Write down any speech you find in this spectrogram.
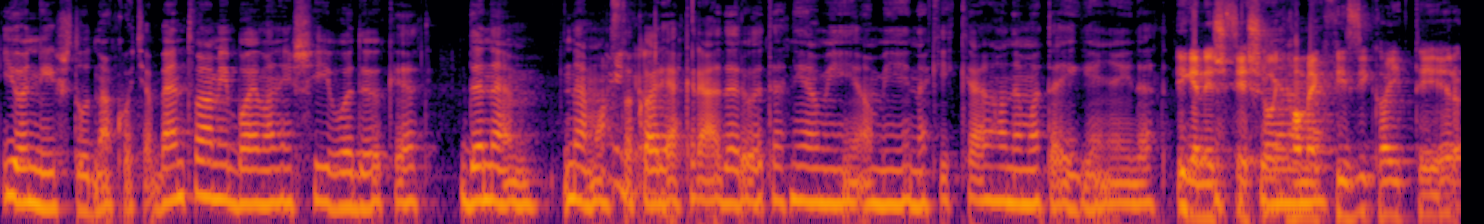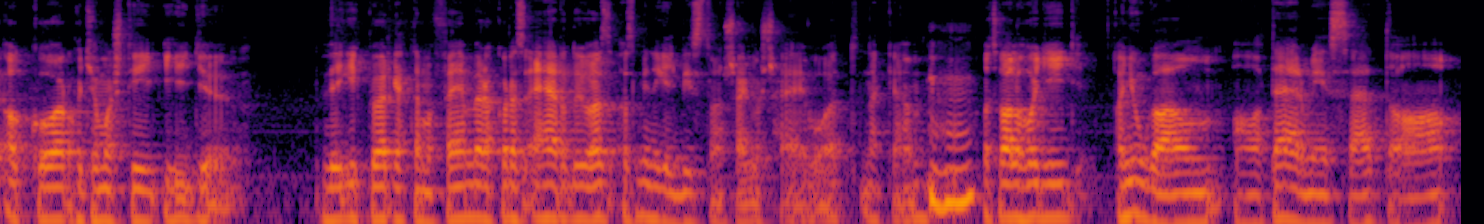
jönni is tudnak, hogyha bent valami baj van, és hívod őket de nem, nem azt Igen. akarják rád erőltetni, ami, ami nekik kell, hanem a te igényeidet. Igen, és, és ha meg fizikai tér, akkor, hogyha most így, így végigpörgettem a fejembe, akkor az erdő az, az mindig egy biztonságos hely volt nekem. Uh-huh. Ott valahogy így a nyugalom, a természet, a,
